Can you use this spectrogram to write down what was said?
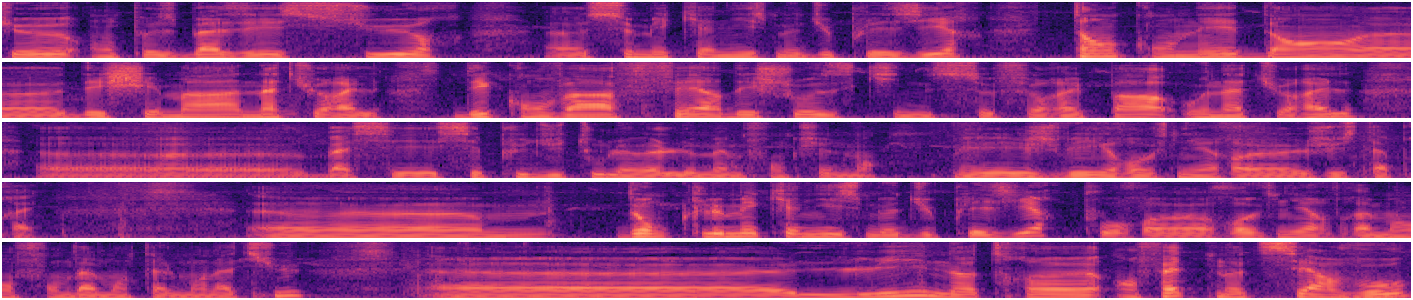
qu'on peut se baser sur euh, ce mécanisme du plaisir tant qu'on est dans euh, des schémas naturels. Dès qu'on va faire des choses qui ne se feraient pas au naturel, euh, bah c'est plus du tout le, même fonctionnement. Mais je vais y revenir juste après. donc le mécanisme du plaisir, pour revenir vraiment fondamentalement là-dessus, lui, notre, en fait, notre cerveau,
